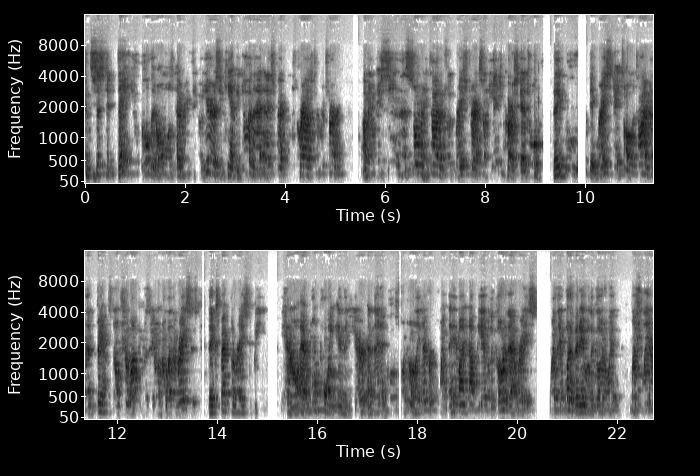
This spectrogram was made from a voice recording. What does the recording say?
consistent date. You move it almost every few years. You can't be doing that and expect crowds to return. I mean, we've seen this so many times with racetracks on the IndyCar schedule. They move the race dates all the time, and then fans don't show up because they don't know when the race is. They expect the race to be, you know, at one point in the year, and then it moves to a totally different point. They might not be able to go to that race when they would have been able to go to it much later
